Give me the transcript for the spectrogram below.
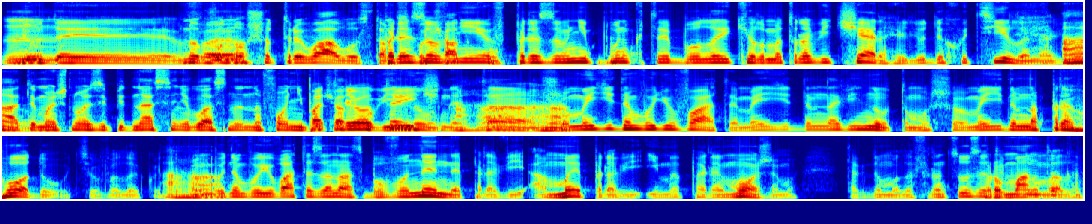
Люди Ну, в, воно що тривало там призовні, в призовні пункти були кілометрові черги. Люди хотіли на війну. А, ти маєш на увазі піднесення, власне, на фоні початку війни. Ага, та, ага. що ми їдемо воювати, ми їдемо на війну, тому що ми їдемо на пригоду цю велику. Типу, Ага. ми будемо воювати за нас, бо вони не праві, а ми праві, і ми переможемо. Так думали французи, так думали,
